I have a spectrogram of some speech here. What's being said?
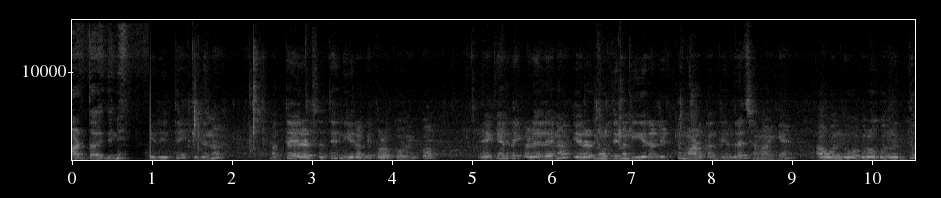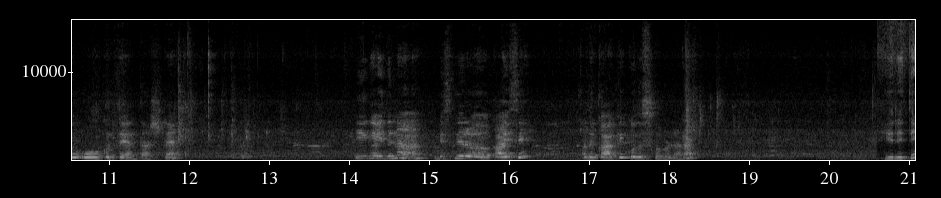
ಮಾಡ್ತಾ ಇದ್ದೀನಿ. ಈ ರೀತಿ ಇದನ್ನು ಮತ್ತೆ ಎರಡು ಸತಿ ನೀರಾಗಿ ತೊಳ್ಕೊಬೇಕು. ಏಕೆಂದರೆ ಈ ಕಳೆಲೇನ ಎರಡು ಮೂರು ದಿನ ನೀರಲ್ಲಿಟ್ಟು ಮಾಡ್ಕೊಂಡು ತಿಂದರೆ ಚೆನ್ನಾಗಿ ಆ ಒಂದು ಒಗರು ಒಗರದ್ದು ಹೋಗುತ್ತೆ ಅಂತ ಅಷ್ಟೇ. ಈಗ ಇದನ್ನ ಬಿಸಿನೀರು ಕಾಯಿಸಿ ಅದಕ್ಕೆ ಹಾಕಿ ಕುದಿಸ್ಕೊಬಿಡೋಣ. ಈ ರೀತಿ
